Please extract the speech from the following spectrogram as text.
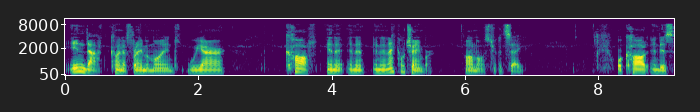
in that kind of frame of mind, we are caught in a, in a, in an echo chamber, almost, you could say. We're caught in this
